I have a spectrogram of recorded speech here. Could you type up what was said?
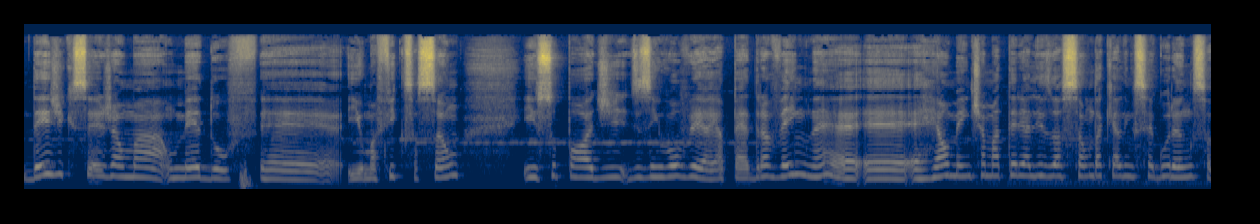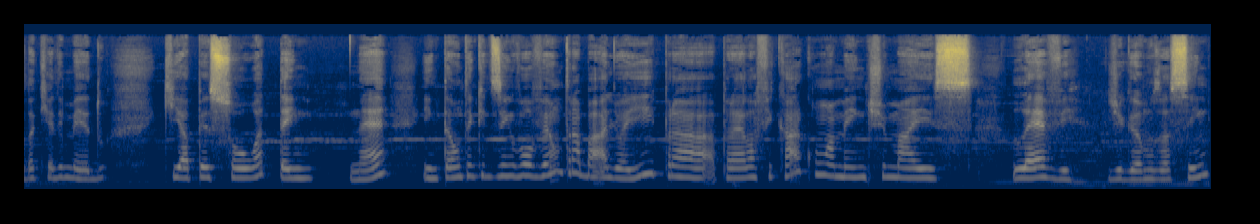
desde que seja uma, um medo é, e uma fixação, isso pode desenvolver. Aí a pedra vem, né? É, é, é, realmente a materialização daquela insegurança, daquele medo que a pessoa tem, né? Então tem que desenvolver um trabalho aí para ela ficar com a mente mais leve, digamos assim,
